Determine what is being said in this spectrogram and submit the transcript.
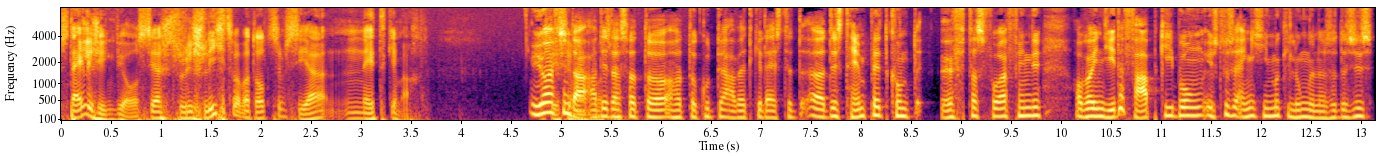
stylisch irgendwie aus. Sehr schlicht aber trotzdem sehr nett gemacht. Ja, ich finde auch, Adidas hat da, hat da gute Arbeit geleistet. Äh, das Template kommt öfters vor, finde ich, aber in jeder Farbgebung ist das eigentlich immer gelungen. Also das ist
